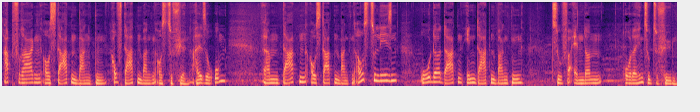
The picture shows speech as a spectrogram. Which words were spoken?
Abfragen aus Datenbanken auf Datenbanken auszuführen. Also um ähm, Daten aus Datenbanken auszulesen oder Daten in Datenbanken zu verändern oder hinzuzufügen.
